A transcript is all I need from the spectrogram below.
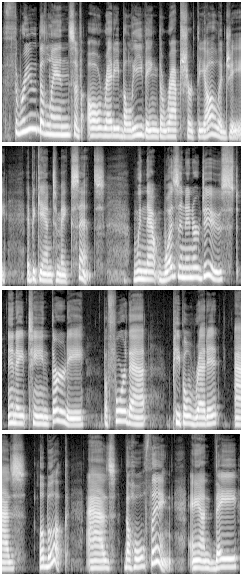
through the lens of already believing the rapture theology, it began to make sense. When that wasn't introduced in 1830, before that, people read it as a book as the whole thing. And they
